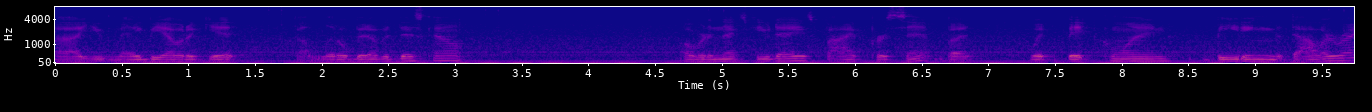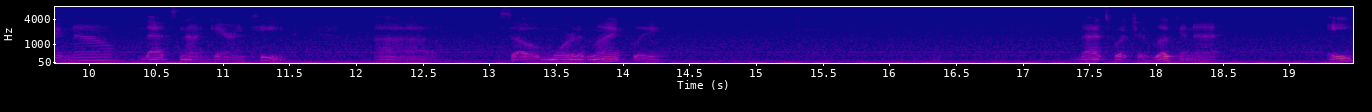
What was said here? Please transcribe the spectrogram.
Uh, you may be able to get a little bit of a discount over the next few days, 5%, but with Bitcoin beating the dollar right now, that's not guaranteed. Uh, so, more than likely, that's what you're looking at. 8%.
